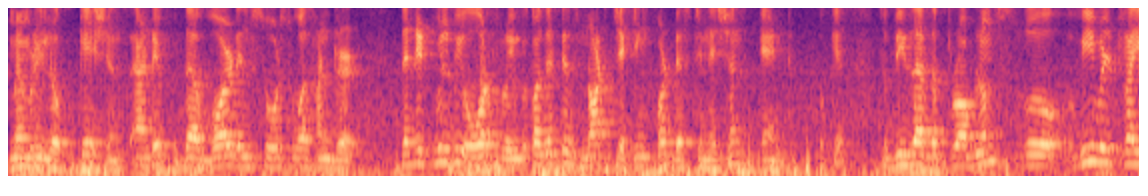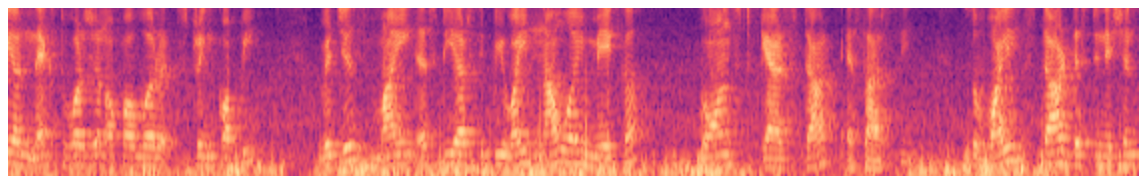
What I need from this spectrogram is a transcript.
memory locations and if the word in source was 100 then it will be overflowing because it is not checking for destination end okay so these are the problems. So we will try a next version of our string copy which is my strcpy. Now i make a const char star src. So while star destination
